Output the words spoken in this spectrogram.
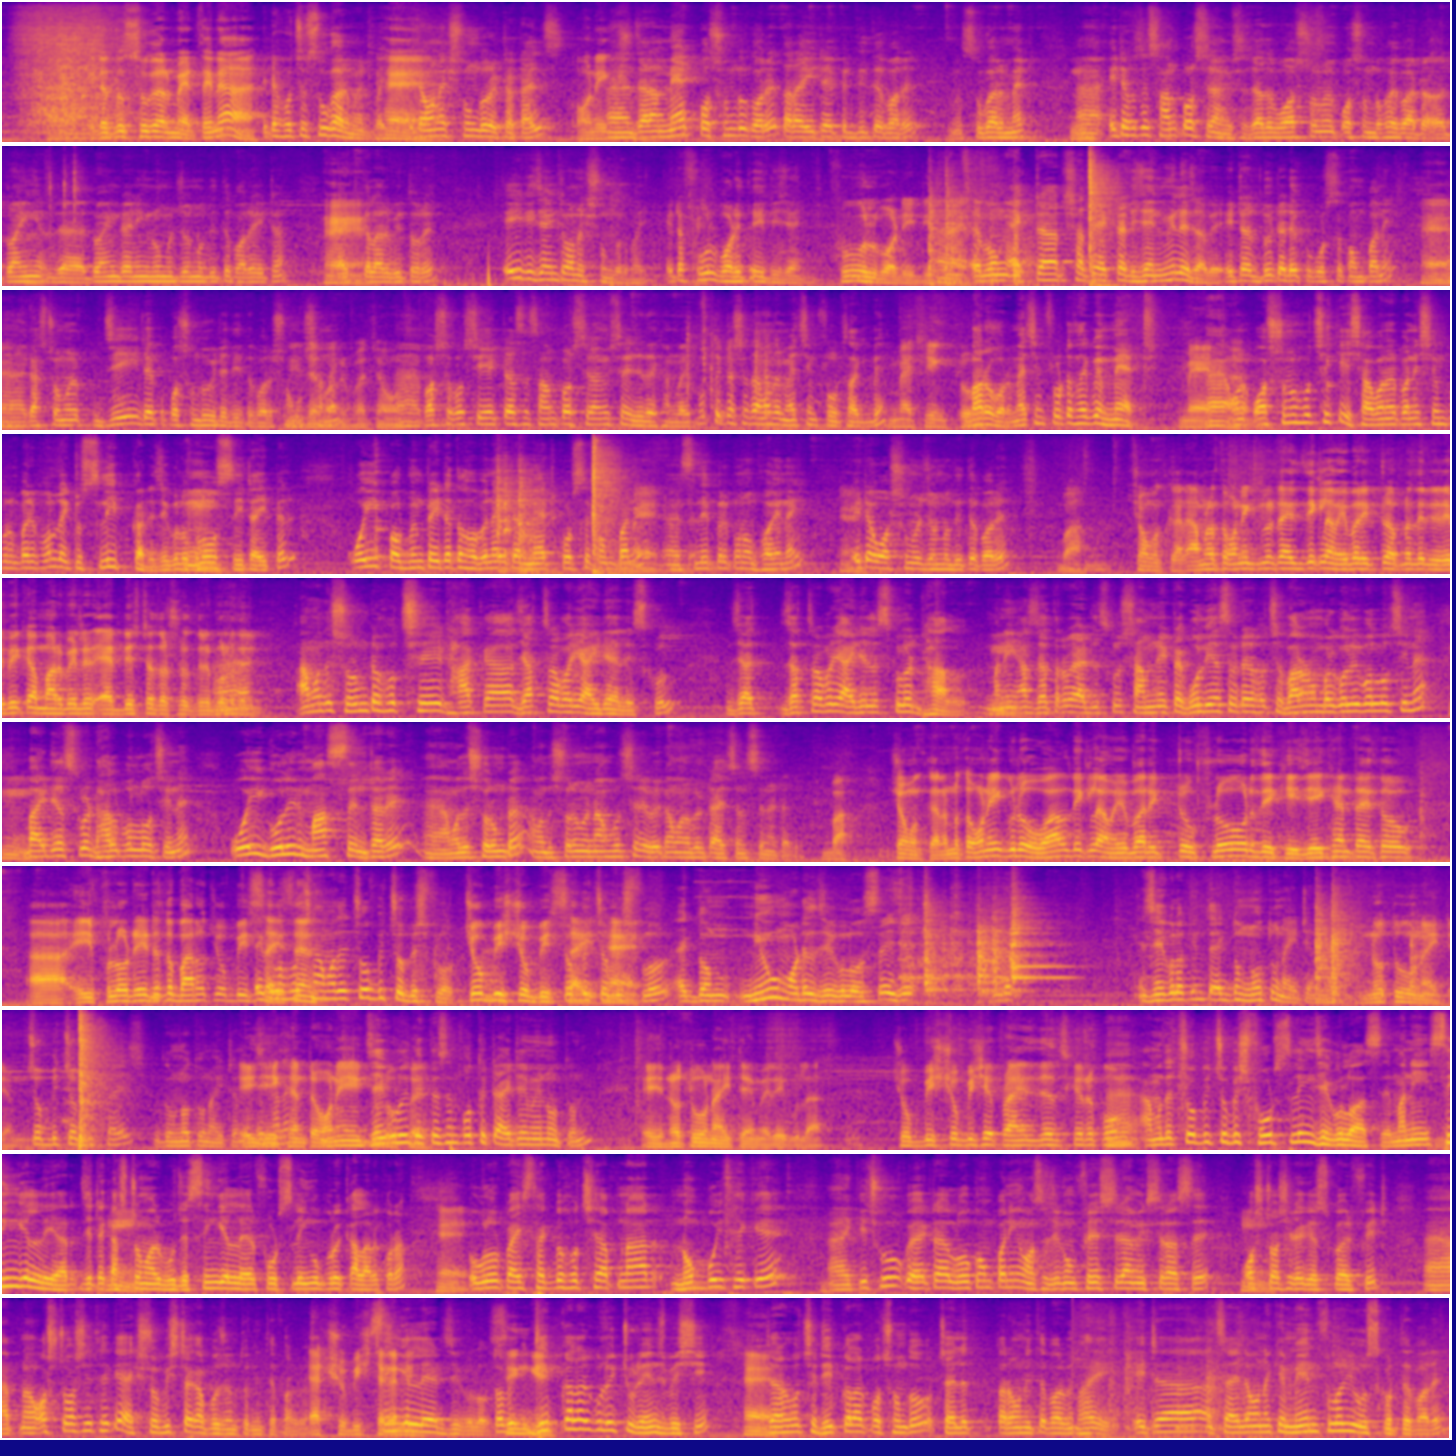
এটা তো সুগার ম্যাট তাই না? এটা হচ্ছে সুগার ম্যাট ভাই। হ্যাঁ। এটা অনেক সুন্দর একটা টাইলস অনেক যারা ম্যাট পছন্দ করে তারা এই টাইপের দিতে পারে সুগার ম্যাট এটা হচ্ছে সানপাওয়ার সিরামিক্স যাদের ওয়াশরুমে পছন্দ হয় বা ড্রয়িং ড্রয়িং ডাইনিং রুমের জন্য দিতে পারে এটা হোয়াইট কালার ভিতরে। এই ডিজাইনটা অনেক সুন্দর ভাই। এটা ফুল বডিতেই ডিজাইন ফুল বডি ডিজাইন এবং একটার সাথে একটা ডিজাইন মিলে যাবে। এটার দুইটা ডেকো করছে কোম্পানি হ্যাঁ। কাস্টমার যেই ডেকো পছন্দ ওইটা দিতে পারে সমস্যা নেই। হ্যাঁ, পাশাপাশি একটা আছে সানপাওয়ার সিরামিক্স এই যে দেখেন ভাই প্রত্যেকটার সাথে আমাদের ম্যাচিং ফ্লোর থাকবে। ম্যাচিং ফ্লোর বারোবার। ম্যাচিং ফ্লোরটা থাকবে ম্যাট হ্যাঁ। ওয়াশরুমে হচ্ছে কি সাবানের পানি শ্যাম্পুর পানি পড়লে একটু স্লিপ কাটে যেগুলো গ্লোসি টাইপের ওই প্রবলেমটা এটাতে হবে না এটা ম্যাট করছে কোম্পানি স্লিপের কোনো ভয় নাই। হ্যাঁ। এটা ওয়াশরুমের জন্য দিতে পারে। বাহ চমৎকার। আমরা তো অনেকগুলো টাইপ দেখলাম এবার একটু আপনাদের রেবেকা মার্বেলের অ্যাড্রেসটা দর্শকদের বলে হ্যাঁ, দিন। আমাদের শোরুমটা হচ্ছে Dhaka Jatrabari ideal school Jatrabari ideal স্কুলের ঢাল। মানে আজ যাত্রাবাড়ি আইডিয়াল স্কুলের সামনে একটা গলি আছে ওটা হচ্ছে বারো নম্বর গলি বলল চিনে বা আইডিয়াল স্কুলের ঢাল বলল চিনে। ওই গলির মাস সেন্টারে আমাদের শোরুমটা আমাদের শোরুমের নাম হচ্ছে রেবেকা মার্বেল টাইলস স্যানিটারি বাহ চমৎকার। আমরা তো অনেকগুলো ওয়াল দেখলাম এবার একটু ফ্লোর দেখি যে এইখানটায় তো এই ফ্লোর এটা তো বারো চব্বিশ সাইজ হচ্ছে আমাদের চব্বিশ চব্বিশ ফ্লোর চব্বিশ চব্বিশ চব্বিশ চব্বিশ হ্যাঁ। ফ্লোর একদম নিউ মডেল যেগুলো হচ্ছে এই যে যেগুলো কিন্তু একদম নতুন আইটেম নতুন আইটেম চব্বিশ চব্বিশ সাইজ একদম নতুন আইটেম এই যে এখানটা অনেকগুলো যেগুলো দেখতেছেন প্রত্যেকটা আইটেমে নতুন। এই নতুন আইটেমের এগুলা। চব্বিশ চব্বিশের প্রাইস রেঞ্জ কীরকম? হ্যাঁ, আমাদের চব্বিশ চব্বিশ ফোর স্লিং যেগুলো আছে মানে সিঙ্গেল লেয়ার যেটা কাস্টমার বুঝে সিঙ্গেল লেয়ার ফোর স্লিং উপরে কালার করা হ্যাঁ। ওগুলোর প্রাইস থাকবে হচ্ছে আপনার নব্বই থেকে কিছু একটা লো কোম্পানিও আছে যেরকম ফ্রেশ সিরামিক্সের আছে অষ্টআশি টাকা স্কোয়ার ফিট আপনার অষ্টআশি থেকে একশো বিশ টাকা পর্যন্ত নিতে পারবে একশো বিশ টাকা সিঙ্গেল লেয়ার যেগুলো। তবে। ডিপ কালারগুলো একটু রেঞ্জ বেশি। হ্যাঁ। যারা হচ্ছে ডিপ কালার পছন্দ চাইলে তারাও নিতে পারবে ভাই এটা চাইলে অনেকে মেন ফ্লোর ইউজ করতে পারে।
